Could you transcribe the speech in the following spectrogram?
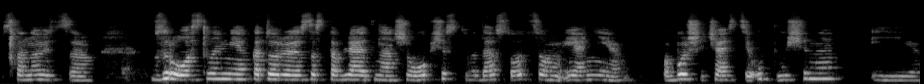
становятся взрослыми, которые составляют наше общество, да, социум, и они по большей части упущены, и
